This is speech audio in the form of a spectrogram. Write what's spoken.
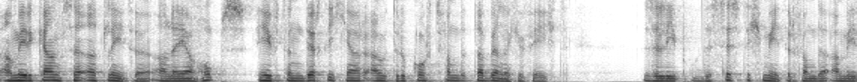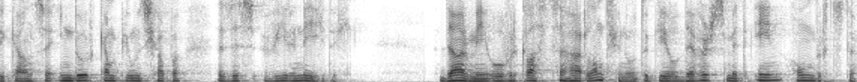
Amerikaanse atlete Alea Hobbs heeft een 30 jaar oud record van de tabellen geveegd. Ze liep op de 60 meter van de Amerikaanse indoorkampioenschappen 6,94. Daarmee overklast ze haar landgenote Gail Devers met 1 honderdste.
